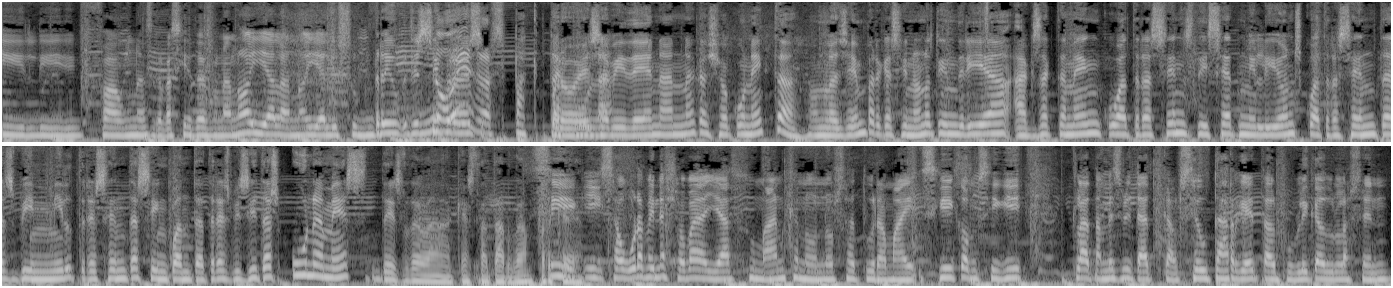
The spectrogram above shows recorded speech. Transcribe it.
i li fa unes gracietes a una noia, la noia li somriu... Sí, no és, espectacular. Però és evident, Anna, que això connecta amb la gent, perquè si no, no tindria exactament 417.420.353 visites, una més des d'aquesta tarda. Sí, perquè... i segurament això va ja sumant que no, no s'atura mai. Sigui com sigui, clar, també és veritat que el seu target, el públic adolescent,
